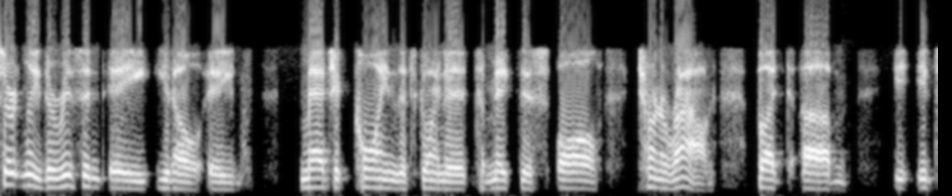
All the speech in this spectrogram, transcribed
certainly there isn't a you know a magic coin that's going to to make this all turn around, but um, it, it's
